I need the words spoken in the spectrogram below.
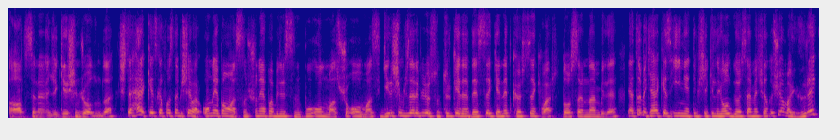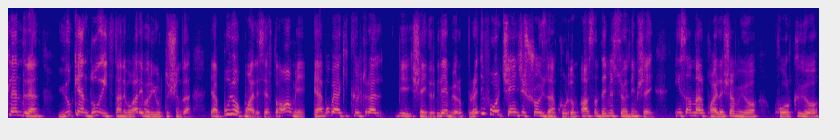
6 sene önce girişimci olduğumda işte herkes kafasında bir şey var. Onu yapamazsın, şunu yapabilirsin, bu olmaz, şu olmaz. Girişimcilere biliyorsun Türkiye'de destek hep köstek var dostlarından bile. Ya tabii ki herkes iyi niyetli bir şekilde yol göstermeye çalışıyor ama yüreklendiren you can do it hani var ya böyle yurt dışında. Ya bu yok maalesef tamam mı? Yani bu belki kültürel bir şeydir bilemiyorum. Ready for Change'i şu yüzden kurdum. Aslında demin söylediğim şey. İnsanlar paylaşamıyor, korkuyor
